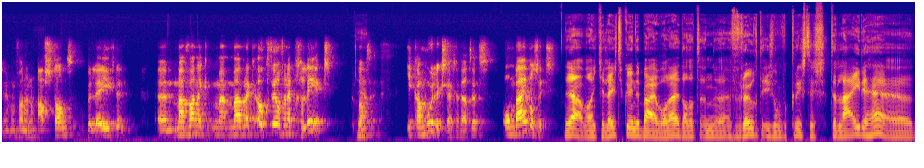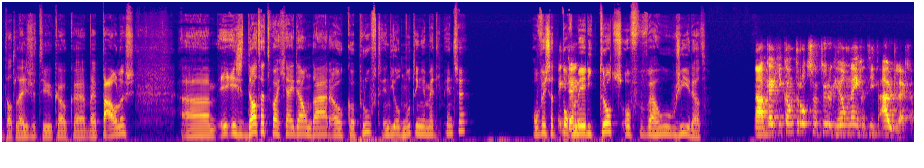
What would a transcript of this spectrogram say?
zeg maar, van een afstand beleefde. Ehm, maar, van ik, maar, maar waar ik ook veel van heb geleerd. Want je kan moeilijk zeggen dat het onbijbels is. Ja, want je leest natuurlijk in de Bijbel hè, dat het een, eh, een vreugde is om voor Christus te lijden. Hè? Eh, dat lezen we natuurlijk ook uh, bij Paulus. Um, is dat het wat jij dan daar ook proeft in die ontmoetingen met die mensen? Of is dat toch meer die trots, of hoe, hoe, zie je dat? Nou, kijk, je kan trots natuurlijk heel negatief uitleggen.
